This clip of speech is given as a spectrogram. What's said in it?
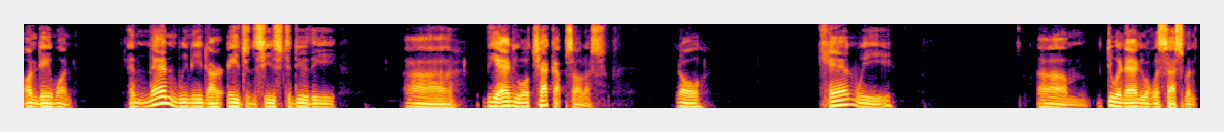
on day one. And then we need our agencies to do the uh, the annual checkups on us. You know, can we um, do an annual assessment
